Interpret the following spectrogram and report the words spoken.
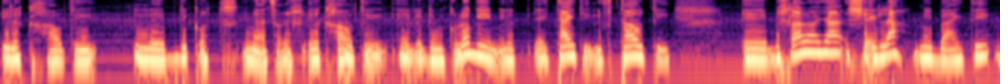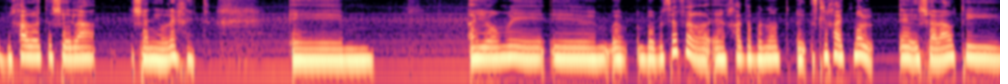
היא לקחה אותי לבדיקות, אם היה צריך. היא לקחה אותי אה, לגינקולוגים, היא, הייתה איתי, ליוותה אותי. אה, בכלל לא היה שאלה מי בא איתי, בכלל לא הייתה שאלה שאני הולכת. אה, היום בבית ספר, אחת הבנות, סליחה, אתמול, שאלה אותי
